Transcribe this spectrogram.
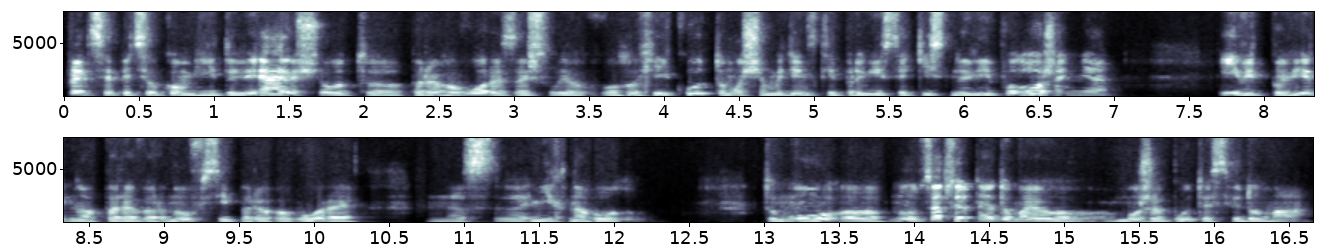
принципі, цілком їй довіряю, що от е, переговори зайшли в глухий кут, тому що Мединський привіз якісь нові положення і, відповідно, перевернув всі переговори з ніг на голову. Тому е, ну, це абсолютно, я думаю, може бути свідома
